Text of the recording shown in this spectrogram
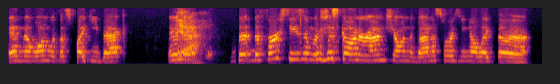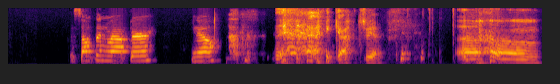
and the one with a spiky back. It- Yeah. it- the the first season was just going around showing the dinosaurs, you know, like the, the something raptor, you know. I gotcha. Um,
